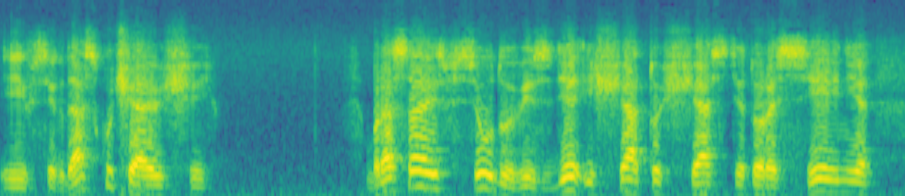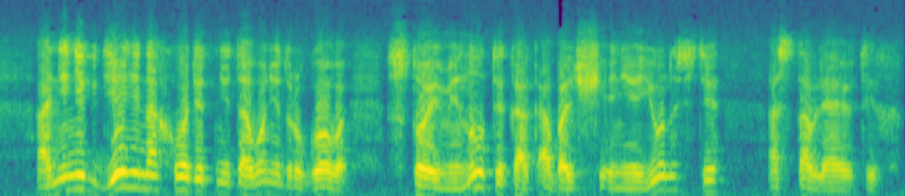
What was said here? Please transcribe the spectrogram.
и всегда скучающий. Бросаясь всюду, везде, ища то счастье, то рассеяние, они нигде не находят ни того, ни другого, с той минуты, как обольщение юности оставляют их.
